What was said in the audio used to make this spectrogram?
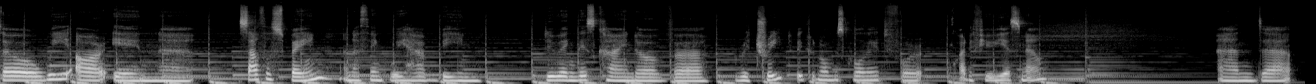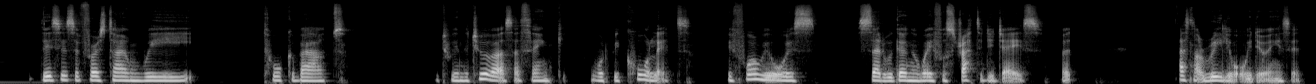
So we are in uh, south of Spain, and I think we have been doing this kind of uh, retreat, we could almost call it, for quite a few years now. And uh, this is the first time we talk about, between the two of us, I think, what we call it. Before, we always said we're going away for strategy days, but that's not really what we're doing, is it?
